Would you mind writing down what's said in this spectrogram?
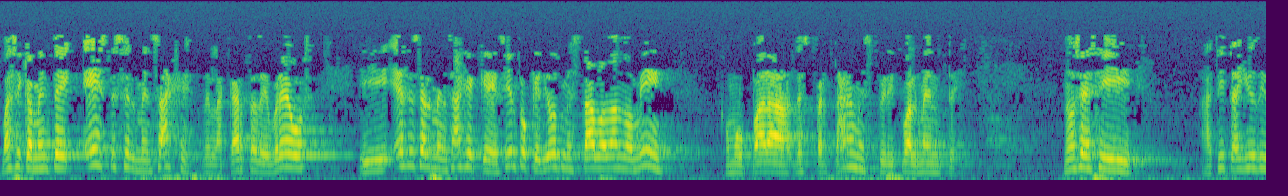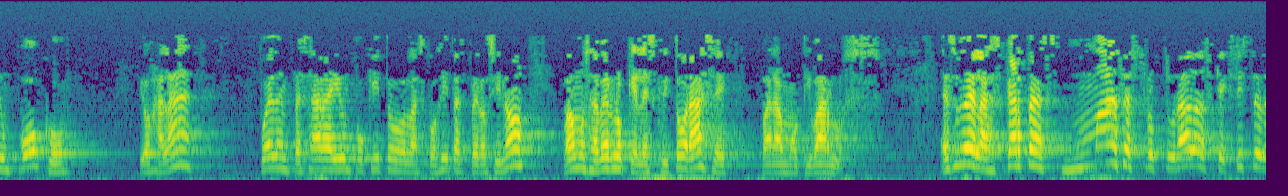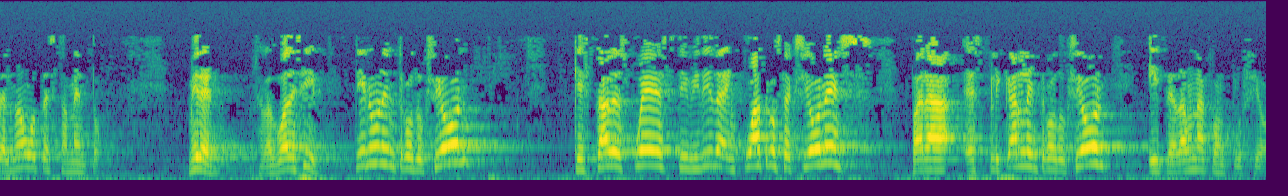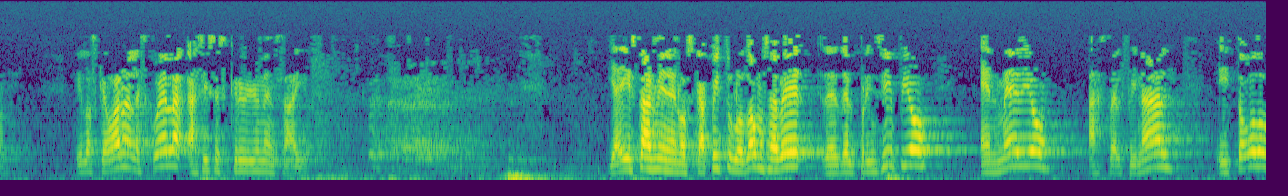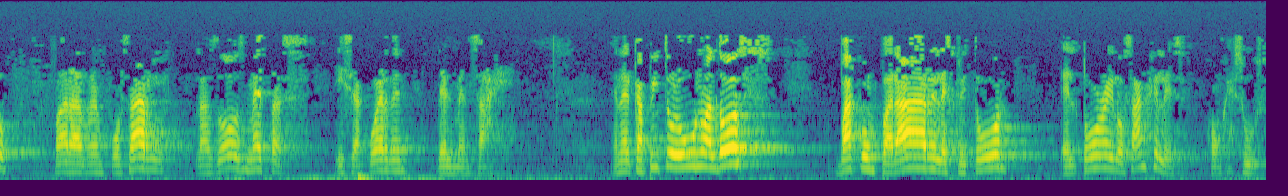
básicamente este es el mensaje de la carta de Hebreos y ese es el mensaje que siento que Dios me estaba dando a mí como para despertarme espiritualmente. No sé si a ti te ayude un poco y ojalá pueda empezar ahí un poquito las cositas, pero si no, vamos a ver lo que el escritor hace para motivarlos. Es una de las cartas más estructuradas que existe del Nuevo Testamento. Miren, se las voy a decir. Tiene una introducción que está después dividida en cuatro secciones para explicar la introducción y te da una conclusión. Y los que van a la escuela, así se escribe un ensayo. Y ahí están, miren, los capítulos. Vamos a ver desde el principio, en medio, hasta el final y todo para reforzar las dos metas y se acuerden del mensaje. En el capítulo 1 al 2 va a comparar el escritor el toro y los ángeles con Jesús.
